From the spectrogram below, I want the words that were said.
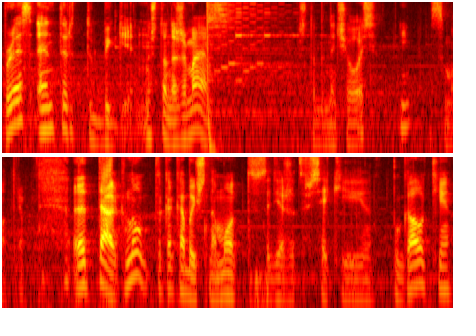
Press Enter to begin. Ну что, нажимаем, чтобы началось. И смотрим. Э, так, ну, как обычно, мод содержит всякие пугалки,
